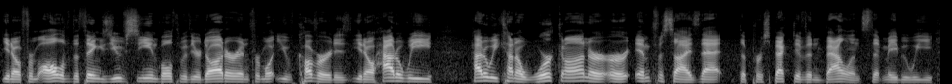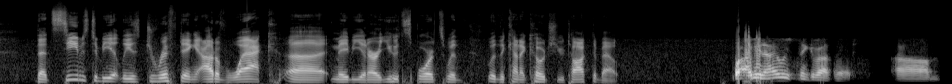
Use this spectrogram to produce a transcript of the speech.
you know, from all of the things you've seen, both with your daughter and from what you've covered, is you know, how do we how do we kind of work on or, or emphasize that the perspective and balance that maybe we that seems to be at least drifting out of whack, uh, maybe in our youth sports with with the kind of coach you talked about. Well, I mean, I always think about this. Um,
